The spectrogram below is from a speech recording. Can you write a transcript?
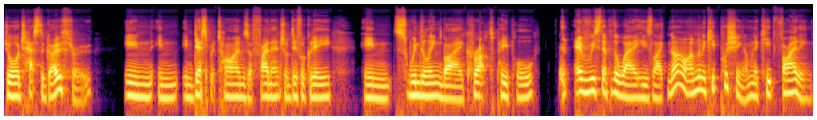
George has to go through in, in, in desperate times of financial difficulty, in swindling by corrupt people. And every step of the way, he's like, no, I'm going to keep pushing. I'm going to keep fighting.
